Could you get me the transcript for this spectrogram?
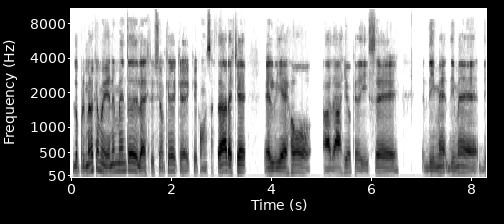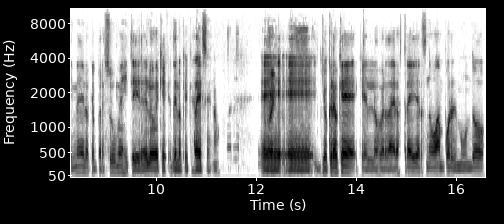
lo primero que me viene en mente de la descripción que, que, que comenzaste a dar es que el viejo adagio que dice dime, dime, dime de lo que presumes y te diré de lo que, de lo que careces, ¿no? Eh, eh, yo creo que, que, los verdaderos traders no van por el mundo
